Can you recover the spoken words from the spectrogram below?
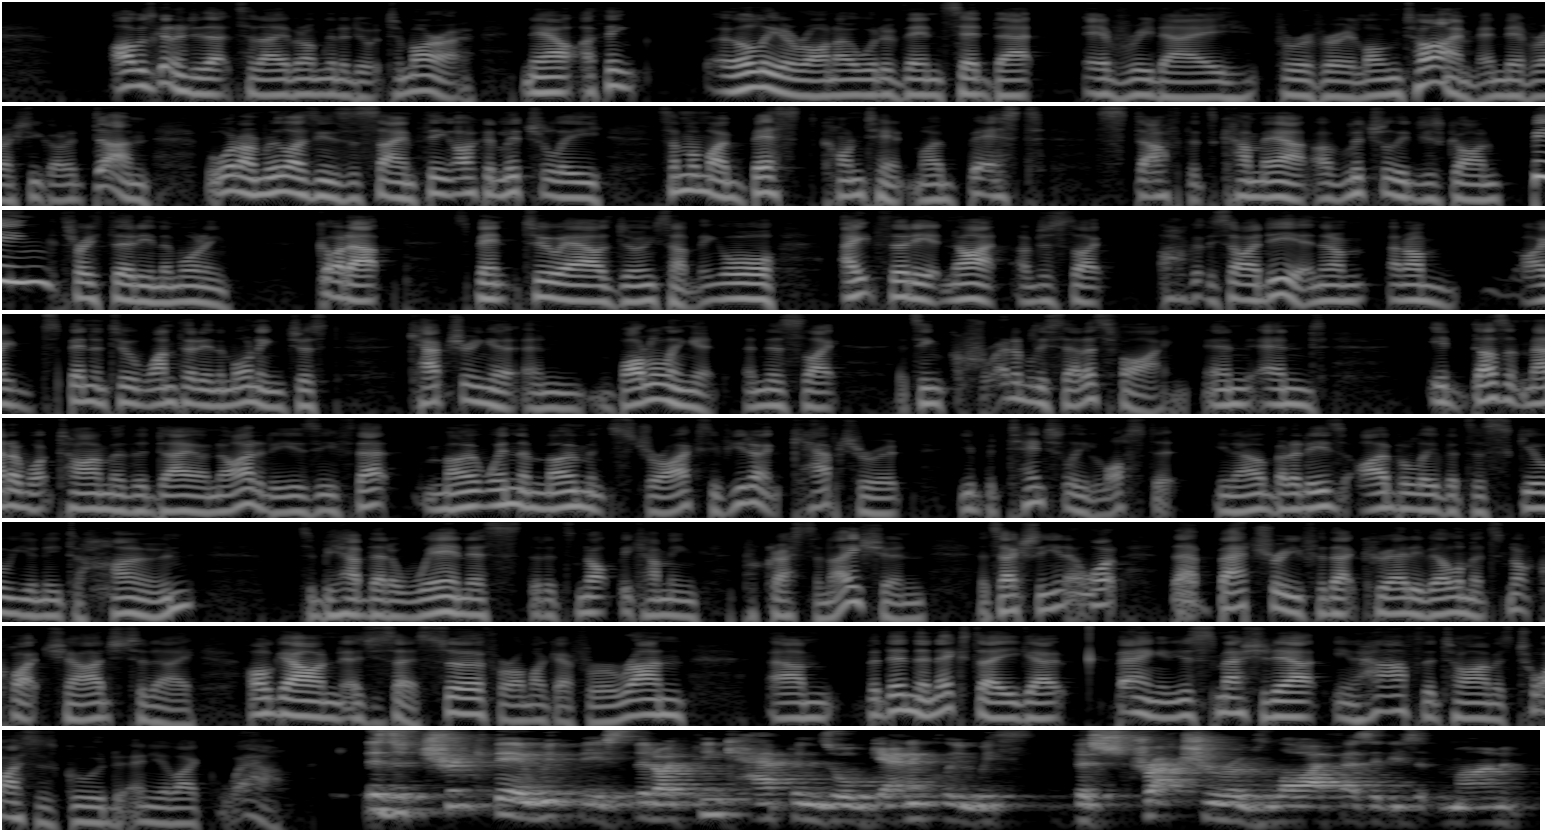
I was going to do that today, but I'm going to do it tomorrow. Now, I think earlier on, I would have then said that every day for a very long time and never actually got it done. But what I'm realizing is the same thing. I could literally, some of my best content, my best stuff that's come out, I've literally just gone bing, 3.30 in the morning, got up, spent two hours doing something, or 8.30 at night, I'm just like, oh, I've got this idea. And then I'm, and I'm, I spend until 1.30 in the morning just capturing it and bottling it. And this like, it's incredibly satisfying. And, and, it doesn't matter what time of the day or night it is. If that moment, when the moment strikes, if you don't capture it, you potentially lost it. You know, but it is. I believe it's a skill you need to hone to be, have that awareness that it's not becoming procrastination. It's actually, you know what, that battery for that creative element's not quite charged today. I'll go on, as you say, surf, or I might go for a run. Um, but then the next day you go bang and you just smash it out in half the time. It's twice as good, and you're like, wow. There's a trick there with this that I think happens organically with the structure of life as it is at the moment.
